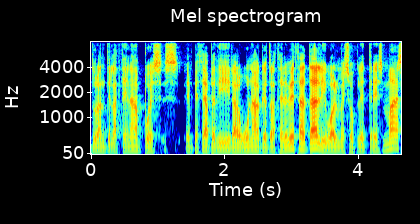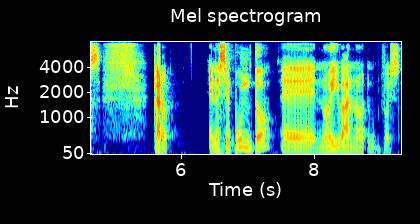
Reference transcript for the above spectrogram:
durante la cena pues empecé a pedir alguna que otra cerveza, tal, igual me soplé tres más. Claro, en ese punto eh, no iba pues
